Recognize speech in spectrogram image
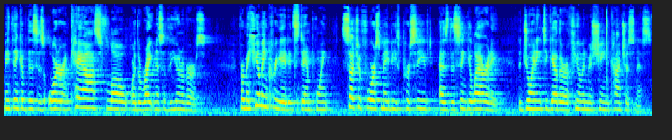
may think of this as order and chaos, flow, or the rightness of the universe. From a human created standpoint, such a force may be perceived as the singularity, the joining together of human machine consciousness.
